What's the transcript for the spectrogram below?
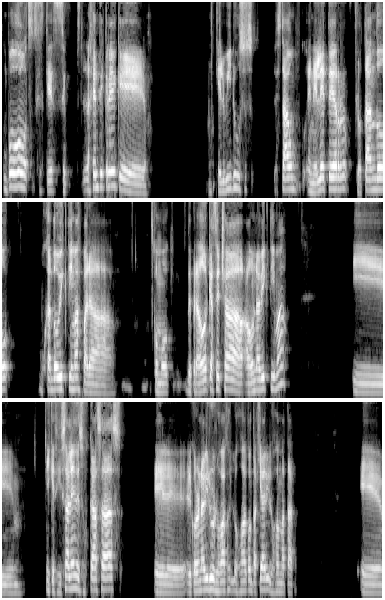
un poco que la gente cree que el virus está en el éter flotando buscando víctimas para, como depredador que acecha a una víctima y, que si salen de sus casas, el, coronavirus los va, a contagiar y los va a matar. Eh,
